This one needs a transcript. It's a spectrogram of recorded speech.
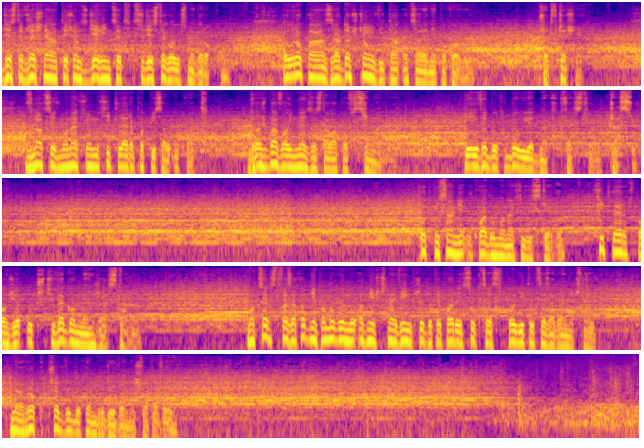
30 września 1938 roku. Europa z radością wita ocalenie pokoju. Przedwcześnie. W nocy w Monachium Hitler podpisał układ. Groźba wojny została powstrzymana. Jej wybuch był jednak kwestią czasu. Podpisanie układu monachijskiego. Hitler w pozie uczciwego męża stanu. Mocarstwa zachodnie pomogły mu odnieść największy do tej pory sukces w polityce zagranicznej. Na rok przed wybuchem II wojny światowej.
